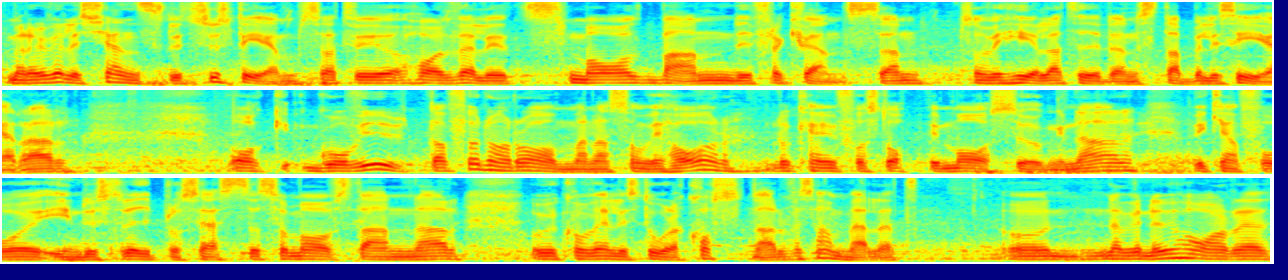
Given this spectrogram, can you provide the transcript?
Men det är ett väldigt känsligt system så att vi har ett väldigt smalt band i frekvensen som vi hela tiden stabiliserar. Och går vi utanför de ramarna som vi har, då kan vi få stopp i masugnar, vi kan få industriprocesser som avstannar och vi får väldigt stora kostnader för samhället. Och när vi nu har eh,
